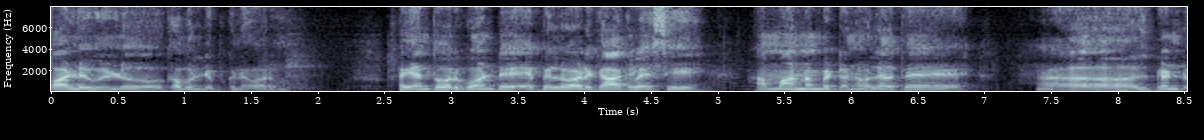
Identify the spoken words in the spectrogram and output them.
వాళ్ళు వీళ్ళు కబుర్లు చెప్పుకునేవారు. ఎంతవరకు అంటే పిల్లవాడికి ఆకలేసి అమ్మ అన్నం పెట్టాను లేకపోతే హస్బెండ్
